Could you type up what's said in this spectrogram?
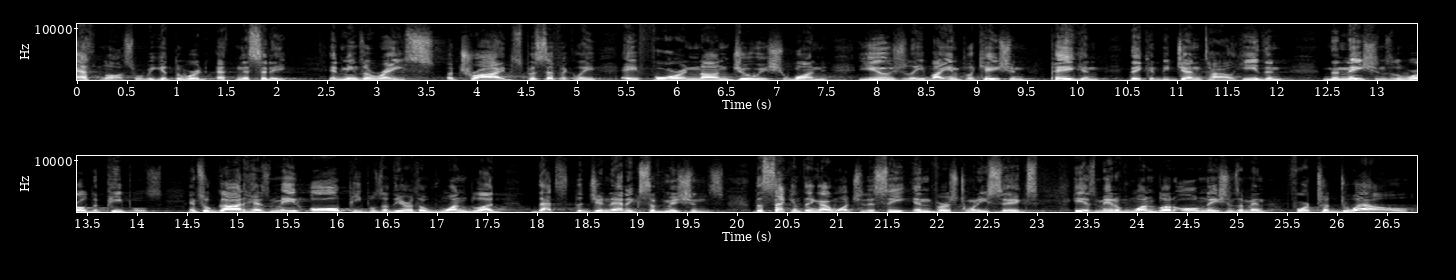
ethnos, where we get the word ethnicity. It means a race, a tribe, specifically a foreign, non Jewish one, usually by implication pagan. They could be Gentile, heathen, the nations of the world, the peoples. And so God has made all peoples of the earth of one blood that's the genetics of missions. The second thing I want you to see in verse 26 He has made of one blood all nations of men for to dwell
